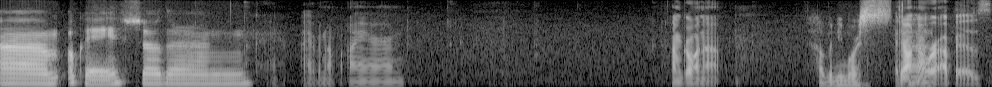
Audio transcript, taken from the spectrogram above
Um. Okay, so then Okay. I have enough iron. I'm going up. How many more? I don't know where up is.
